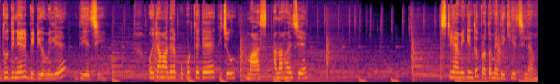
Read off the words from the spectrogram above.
দুদিনের ভিডিও মিলিয়ে দিয়েছি। ওইটা আমাদের পুকুর থেকে কিছু মাছ আনা হয়েছে। মাছটি আমি কিন্তু প্রথমে দেখিয়েছিলাম।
